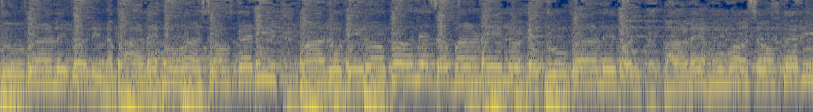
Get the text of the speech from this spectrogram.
તું વળી વળીને ભાડે હું છોકરી. મારો વીરો કોલેજ ભણેલો હે, તું વળી વળી ભાડે હું છોકરી.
